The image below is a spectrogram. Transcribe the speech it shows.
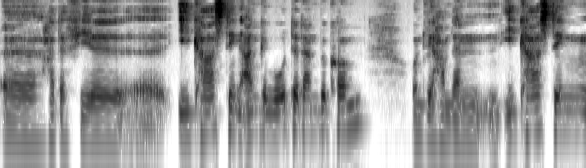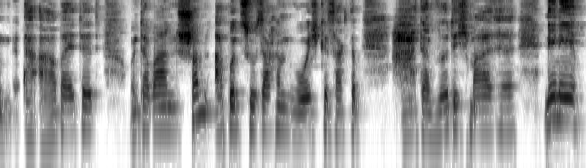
äh, hat er viel äh, E-Casting-Angebote dann bekommen. Und wir haben dann ein E-Casting erarbeitet. Und da waren schon ab und zu Sachen, wo ich gesagt habe, ah, da würde ich mal, äh, nee, nee,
